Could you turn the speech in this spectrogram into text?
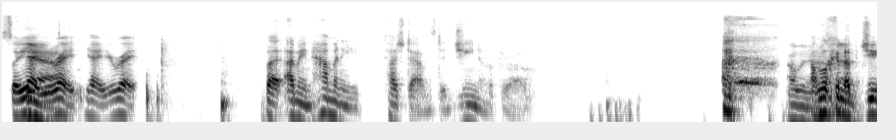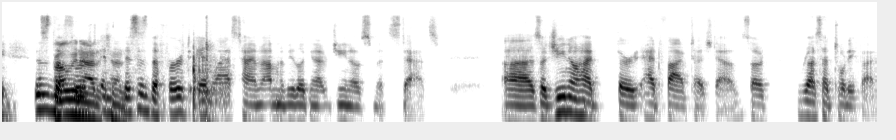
So, yeah, Yeah. you're right. Yeah, you're right. But, I mean, how many touchdowns did Geno throw? I'm looking 10. up G. This is the Probably first. And this is the first and last time I'm going to be looking up Geno Smith stats. Uh, so Geno had third had five touchdowns. So Russ had 25.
